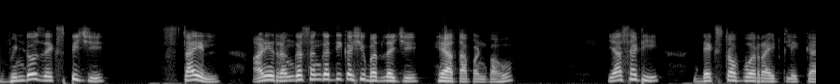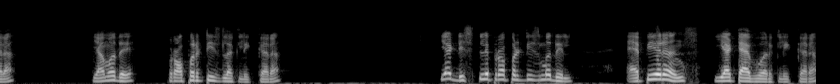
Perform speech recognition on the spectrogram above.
विंडोज एक्सपीची स्टाईल आणि रंगसंगती कशी बदलायची हे आता आपण पाहू. यासाठी डेस्कटॉपवर राईट क्लिक करा. यामध्ये प्रॉपर्टीजला क्लिक करा. या डिस्प्ले प्रॉपर्टीजमधील ॲपिअरन्स या टॅबवर क्लिक करा.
